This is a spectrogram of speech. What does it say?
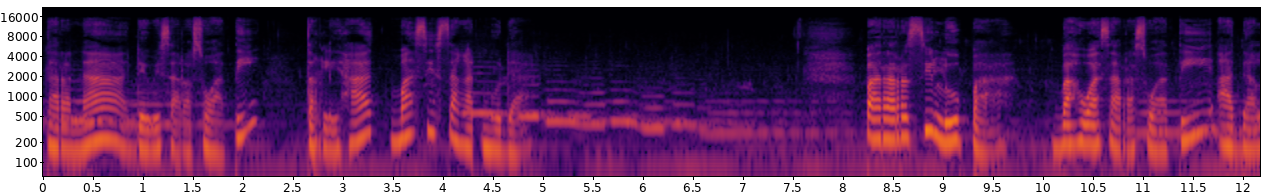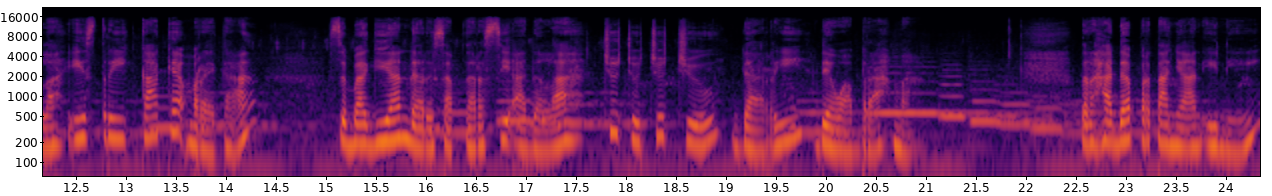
karena Dewi Saraswati terlihat masih sangat muda. Para resi lupa bahwa Saraswati adalah istri kakek mereka. Sebagian dari Saptarsi adalah cucu-cucu dari Dewa Brahma. Terhadap pertanyaan ini,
